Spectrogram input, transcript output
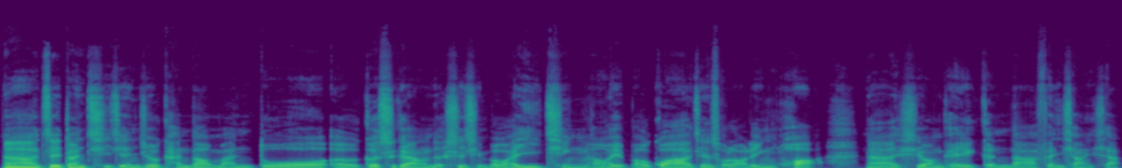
那这段期间就看到蛮多呃各式各样的事情，包括疫情，然后也包括监所老龄化。那希望可以跟大家分享一下。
